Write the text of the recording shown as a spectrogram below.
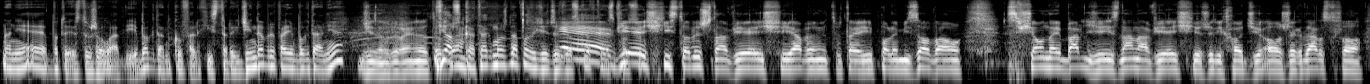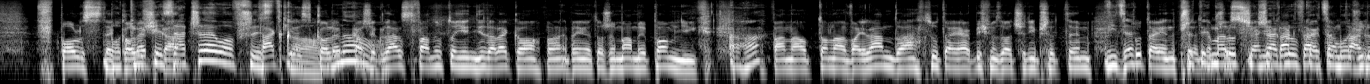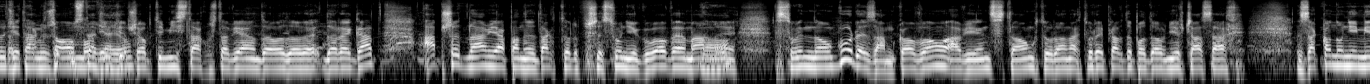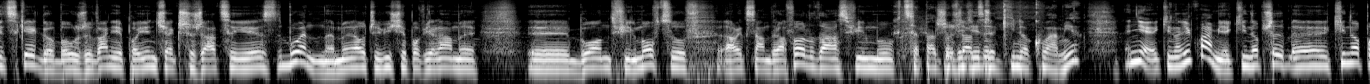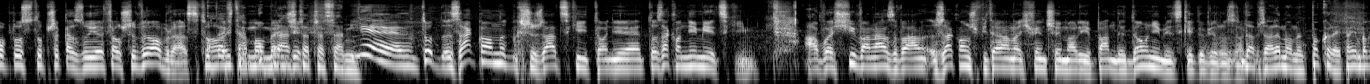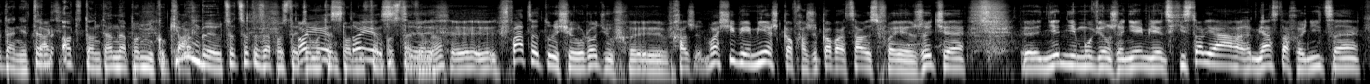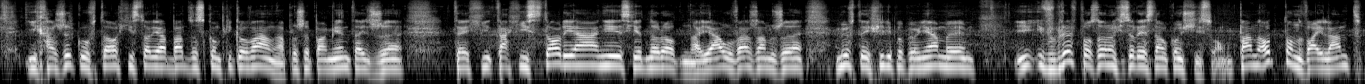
no nie, bo to jest dużo ładniej. Bogdan Kufel, historyk. Dzień dobry, panie Bogdanie. Dzień dobry, panie redaktorze. Wioska, tak można powiedzieć, że Nie, wioska w ten sposób. wieś, historyczna wieś. Ja bym tutaj polemizował z wsią najbardziej znana wieś, jeżeli chodzi o żeglarstwo w Polsce. Bo kolebka. tu się zaczęło wszystko. Tak jest, kolebka No. żeglarstwa. No to nie, niedaleko, panie redaktorze, mamy pomnik Aha. pana Ottona Wajlanda. Tutaj jakbyśmy zobaczyli przed tym. Widzę. Tutaj Przy tych na malutkich przestrzeni- żaglówkach, co młodzi ludzie tam już to Młodzi ustawiają. ludzie przy optymistach ustawiają do, do, do regat, a przed nami, jak pan redaktor przesunie głowę, mamy No. słynną górę zamkową, a więc tą, którą, na której prawdopodobnie w czasach zakonu niemieckiego, bo używanie pojęcia krzyżacy jest błędne. My oczywiście powielamy y, błąd filmowców Aleksandra Forda z filmu Chce pan Krzyżacy. powiedzieć, że kino kłamie? Nie, kino nie kłamie. Kino, prze, e, kino po prostu przekazuje fałszywy obraz. Tutaj Oj, w tym momencie. czasami. Nie, to zakon krzyżacki to nie, to zakon niemiecki. A właściwa nazwa Zakon Szpitala Najświętszej Marii Panny Dom Niemieckiego w Jerozolimie. Dobrze, ale moment, po kolei. Panie Bogdanie, ten Tak. odtąd tam na pomniku, kim Tak. on był? Co, co to za postać, że mu ten pomnik tam postawiono? e, e, facet, który się urodził, w, e, w Harzy, właściwie mieszkał w Harzykowach całe swoje życie. Jedni mówią, że Niemiec. Historia miasta Chojnice i Harzyków to historia bardzo skomplikowana. Proszę pamiętać, że te, ta historia nie jest jednorodna. Ja uważam, że my w tej chwili popełniamy i, i wbrew pozorom historia jest nauką ścisłą. Pan Otton Weiland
